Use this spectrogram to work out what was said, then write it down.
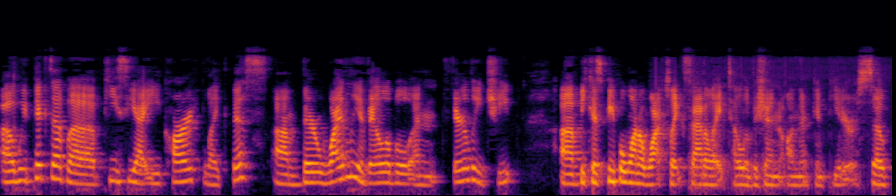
Uh, we picked up a PCIe card like this. Um, they're widely available and fairly cheap uh, because people want to watch like satellite television on their computers. So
